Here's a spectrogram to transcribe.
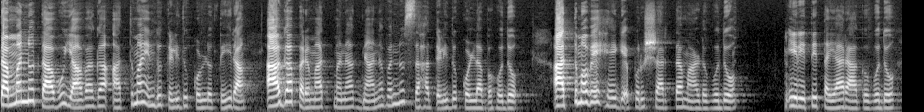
ತಮ್ಮನ್ನು ತಾವು ಯಾವಾಗ ಆತ್ಮ ಎಂದು ತಿಳಿದುಕೊಳ್ಳುತ್ತೀರಾ ಆಗ ಪರಮಾತ್ಮನ ಜ್ಞಾನವನ್ನು ಸಹ ತಿಳಿದುಕೊಳ್ಳಬಹುದು. ಆತ್ಮವೇ ಹೇಗೆ ಪುರುಷಾರ್ಥ ಮಾಡುವುದು? ಈ ರೀತಿ ತಯಾರಾಗುವುದು.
